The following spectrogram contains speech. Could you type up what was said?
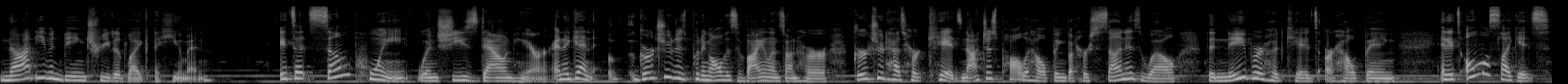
not even being treated like a human. It's at some point when she's down here, and again, Gertrude is putting all this violence on her. Gertrude has her kids, not just Paula helping, but her son as well. The neighborhood kids are helping, and it's almost like it's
